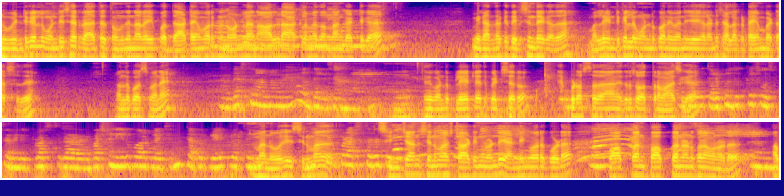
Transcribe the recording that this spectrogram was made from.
నువ్వు ఇంటికి వెళ్ళి వండేసరి రాత్రి తొమ్మిదిన్నర అయిపోద్ది. ఆ టైం వరకు నేను వండలేను. ఆల్రెడీ ఆకలి మీద ఉన్నాం గట్టిగా. మీకు అందరికీ తెలిసిందే కదా మళ్ళీ ఇంటికి వెళ్ళి వండుకొని ఇవన్నీ చేయాలంటే చాలా టైం పట్టేస్తుంది. అందుకోసమనే. ఇదిగోండి ప్లేట్లు అయితే పెట్టారు. ఎప్పుడు వస్తుందా అని ఎదురు చూస్తున్నాం ఆశగా. తలుపులు దుక్కే ఎప్పుడు వస్తుందా ఫస్ట్ నీళ్ళు బాటిల్ వచ్చింది తర్వాత ప్లేట్లు వచ్చింది. మా నోహి సినిమా సించాన్ సినిమా స్టార్టింగ్ నుండి ఎండింగ్ వరకు కూడా పాప్కార్న్ పాప్కార్న్ అనుకునే ఉన్నాడు. ఆ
